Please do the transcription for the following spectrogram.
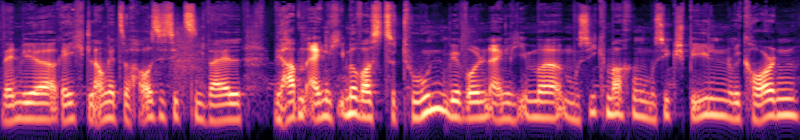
wenn wir recht lange zu Hause sitzen, weil wir haben eigentlich immer was zu tun. Wir wollen eigentlich immer Musik machen, Musik spielen, recorden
